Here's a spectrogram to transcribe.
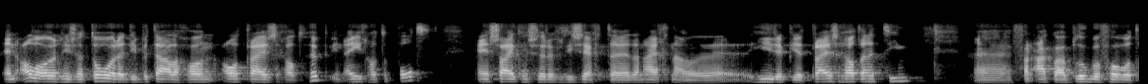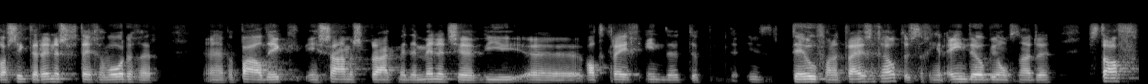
En alle organisatoren die betalen gewoon al het prijzengeld hup in één grote pot. En Cycling Service die zegt dan eigenlijk, nou, hier heb je het prijzengeld aan het team. Uh, van Aqua Blue bijvoorbeeld was ik de rennersvertegenwoordiger. Uh, bepaalde ik in samenspraak met de manager wie uh, wat kreeg in, de, de, de, het deel van het prijzengeld. Dus er ging er één deel bij ons naar de staf.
